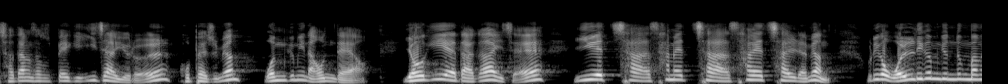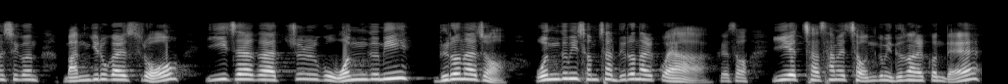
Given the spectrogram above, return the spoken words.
저당상수 빼기 이자율을 곱해주면 원금이 나온대요 여기에다가 이제 2회차, 3회차, 4회차 하려면 우리가 원리금 균등 방식은 만기로 갈수록 이자가 줄고 원금이 늘어나죠. 원금이 점차 늘어날 거야. 그래서 2회차, 3회차 원금이 늘어날 건데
